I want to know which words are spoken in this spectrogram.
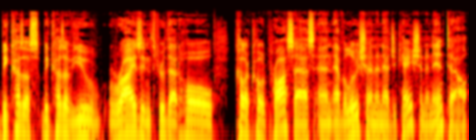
because of because of you rising through that whole color code process and evolution and education and intel.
